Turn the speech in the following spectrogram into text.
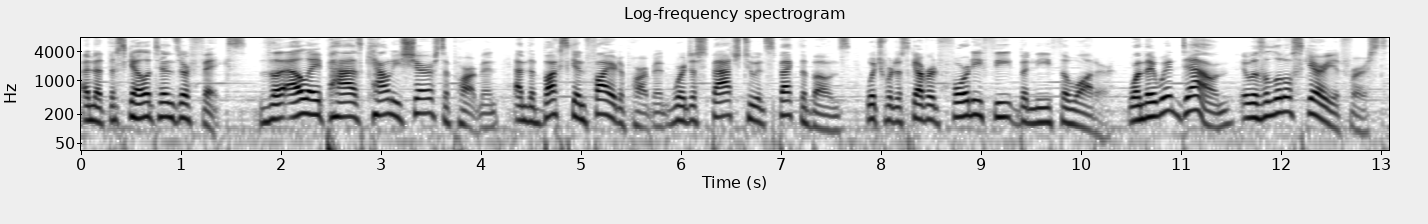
and that the skeletons are fakes. The LA Paz County Sheriff's Department and the Buckskin Fire Department were dispatched to inspect the bones, which were discovered 40 feet beneath the water. When they went down, it was a little scary at first,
